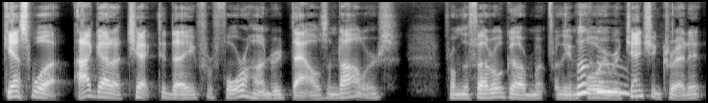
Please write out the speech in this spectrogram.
Guess what? I got a check today for four hundred thousand dollars from the federal government for the employee Woohoo. retention credit.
